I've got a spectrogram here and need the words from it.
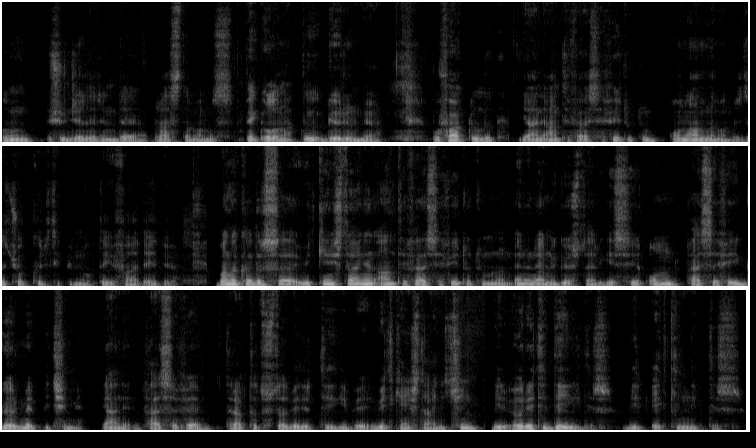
onun düşüncelerinde rastlamamız pek olanaklı görülmüyor. Bu farklılık yani antifelsefi tutum onu anlamamızda çok kritik bir nokta ifade ediyor. Bana kalırsa Wittgenstein'in antifelsefi tutumunun en önemli göstergesi onun felsefeyi görme biçimi. Yani felsefe Traktatus'ta belirttiği gibi Wittgenstein için bir öğreti değildir, bir etkinliktir.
